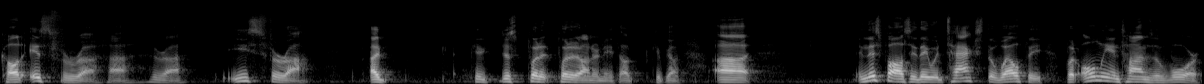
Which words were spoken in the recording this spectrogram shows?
called eisphora. Uh, eisphora. I just put it put it underneath. I'll keep going. Uh, in this policy, they would tax the wealthy, but only in times of war,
